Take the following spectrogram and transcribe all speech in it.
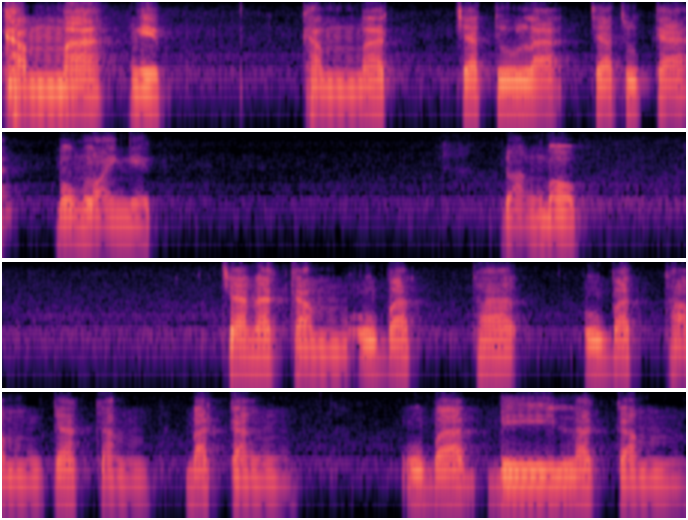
Khamma nghiệp. Khamma chatula chát tú lá chát tú cá bốn loại nghiệp. Đoạn một. Chana cầm u bát ubat u bát thầm các cầm bát cần u bát bì lá cầm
